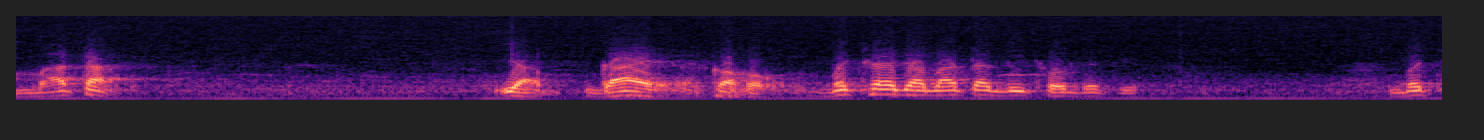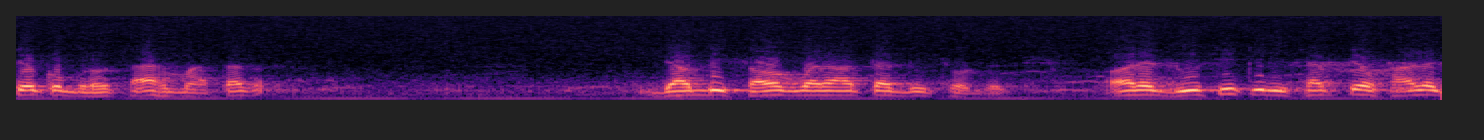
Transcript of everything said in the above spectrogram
माता। या गाय, कहो बच्चा जब आता दूध छोड़ देती बच्चे को भरोसा है माता का? जब भी शौक भरा आता है, दूध छोड़ देती और दूसरी की रिसेप्टिव हालत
